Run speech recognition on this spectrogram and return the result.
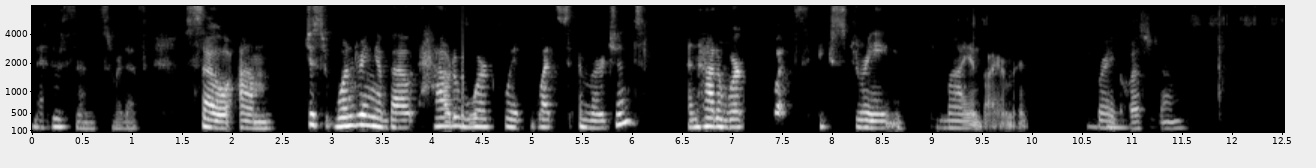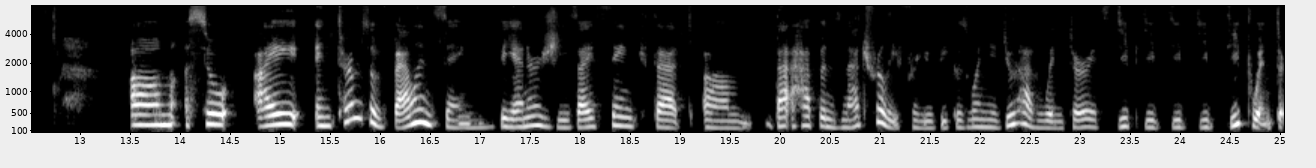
medicine, sort of. So, um, just wondering about how to work with what's emergent and how to mm-hmm. work with what's extreme in my environment. Great mm-hmm. questions. Um, so I, in terms of balancing the energies, I think that um, that happens naturally for you because when you do have winter, it's deep, deep, deep, deep, deep winter.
